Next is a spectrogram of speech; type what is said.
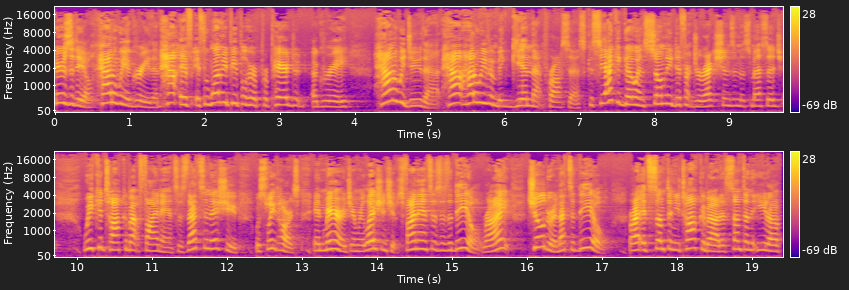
here's the deal. How do we agree then? How, if, if we want to be people who are prepared to agree, how do we do that? How, how do we even begin that process? Because, see, I could go in so many different directions in this message. We could talk about finances. That's an issue with sweethearts in marriage, in relationships. Finances is a deal, right? Children, that's a deal right? It's something you talk about. It's something that, you know,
